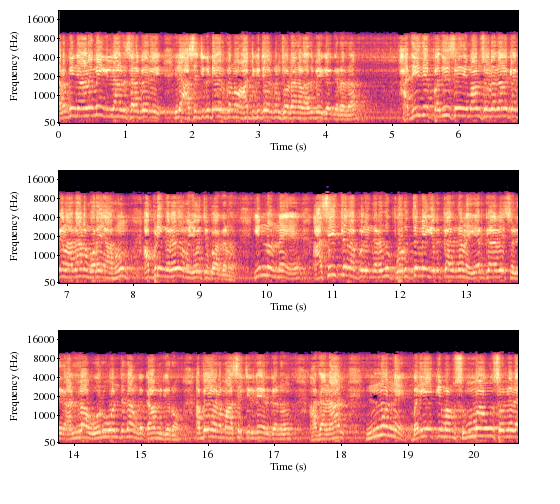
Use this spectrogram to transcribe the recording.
அரபி ஞானமே இல்லாத சில பேர் இல்ல அசைச்சுக்கிட்டே இருக்கணும் ஆட்டிக்கிட்டே இருக்கணும் சொல்றாங்க அது போய் கேட்கிறதா ஹதீதை பதிவு செய்து இமாம் சொல்றதால கேட்கணும். அதான முறையாகும். அப்படிங்கறத நம்ம யோசிச்சு பார்க்கணும். இன்னொன்னு அசைத்தல் அப்படிங்கிறது பொருத்தமே இருக்காதுன்னு நான் ஏற்கனவே சொல்லிடுறேன் அல்லாஹ் ஒன்று தான் அவங்க காமிக்கிறோம். அப்படியே நம்ம அசைச்சுக்கிட்டே இருக்கணும். அதனால் இன்னொன்னு பையக்கு இமாம் சும்மாவும் சொல்லல.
